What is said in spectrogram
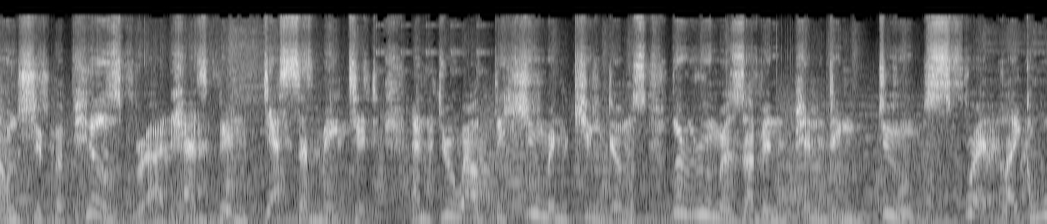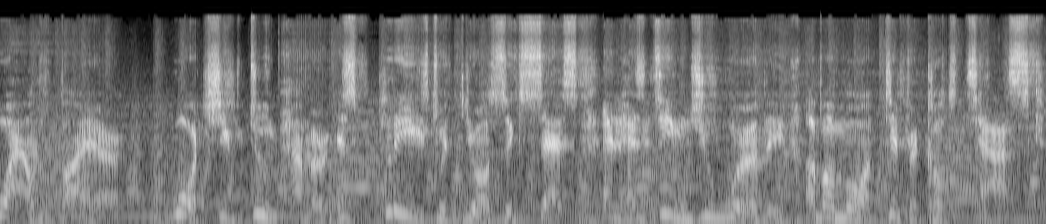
township of Hillsbrad has been decimated, and throughout the human kingdoms, the rumors of impending doom spread like wildfire. War Chief Doomhammer is pleased with your success and has deemed you worthy of a more difficult task.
